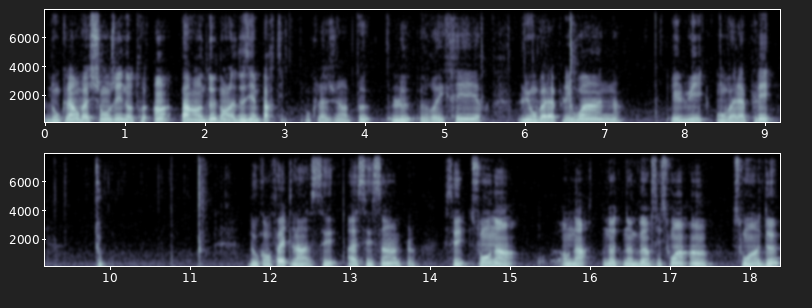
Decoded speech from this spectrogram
donc là, on va changer notre 1 par un 2 dans la deuxième partie. Donc là, je vais un peu le réécrire. Lui, on va l'appeler 1. Et lui, on va l'appeler 2. Donc en fait, là, c'est assez simple. C'est soit on a, on a notre number, c'est soit un 1, soit un 2.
